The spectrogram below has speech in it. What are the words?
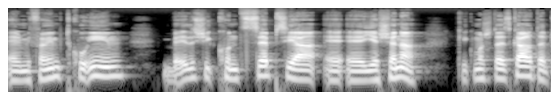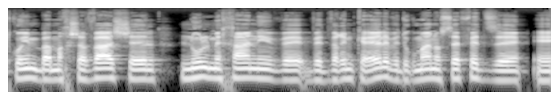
הם לפעמים תקועים באיזושהי קונספציה אה, אה, ישנה. כי כמו שאתה הזכרת, הם תקועים במחשבה של נול מכני ו- ודברים כאלה, ודוגמה נוספת זה אה,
